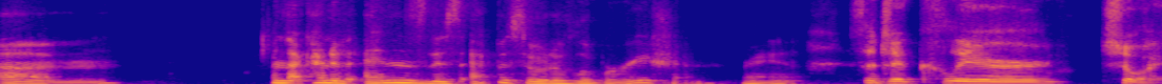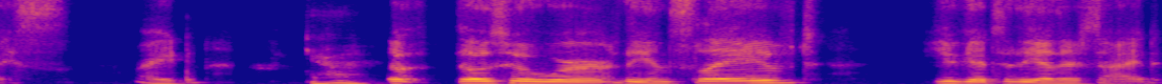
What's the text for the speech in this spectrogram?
Um, and that kind of ends this episode of liberation, right? Such a clear choice, right? Yeah. those who were the enslaved, you get to the other side.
